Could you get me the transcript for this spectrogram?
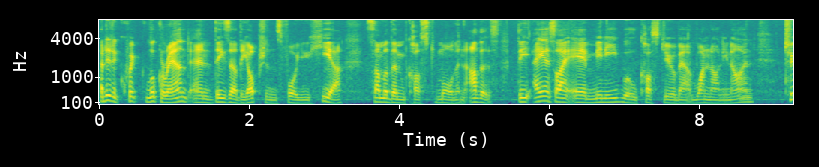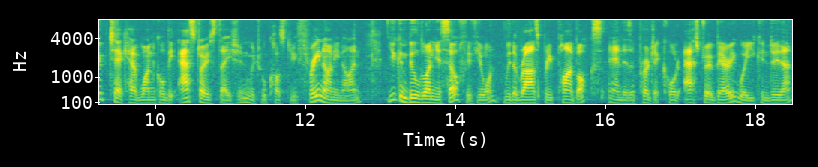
I did a quick look around and these are the options for you here. Some of them cost more than others. The ASI Air Mini will cost you about $199 ToupTek have one called the Astro Station, which will cost you $3.99. You can build one yourself if you want with a Raspberry Pi box, and there's a project called Astroberry where you can do that.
